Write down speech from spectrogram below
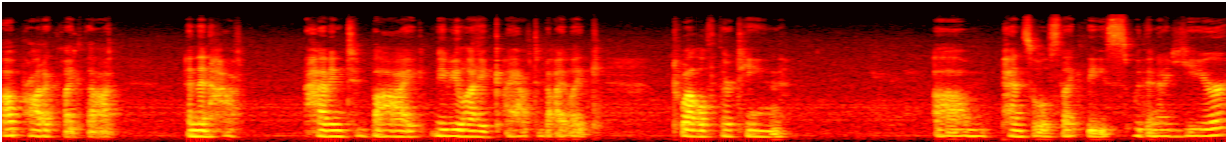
a product like that and then have having to buy, maybe like I have to buy like 12, 13 um, pencils like these within a year.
